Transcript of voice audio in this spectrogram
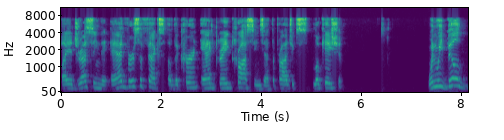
by addressing the adverse effects of the current at grade crossings at the project's location. When we build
